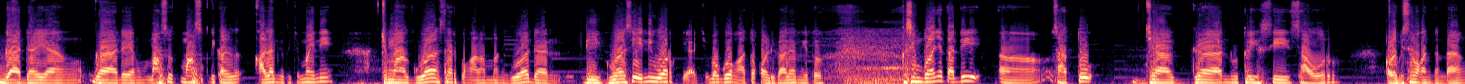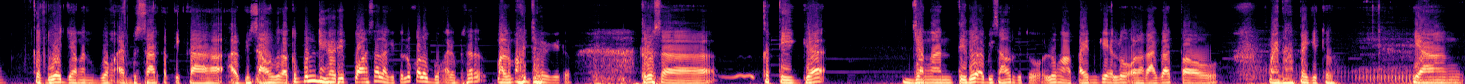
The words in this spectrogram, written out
nggak ada yang nggak ada yang masuk masuk di kalian gitu. Cuma ini cuma gua share pengalaman gua dan di gua sih ini work ya. Coba gua nggak tahu kalau di kalian gitu. Kesimpulannya tadi uh, satu jaga nutrisi sahur. Kalau bisa makan kentang. Kedua jangan buang air besar ketika habis sahur ataupun di hari puasa lah gitu. Lu kalau buang air besar malam aja gitu. Terus uh, ketiga jangan tidur habis sahur gitu. Lu ngapain ke lu olahraga atau main HP gitu. Yang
